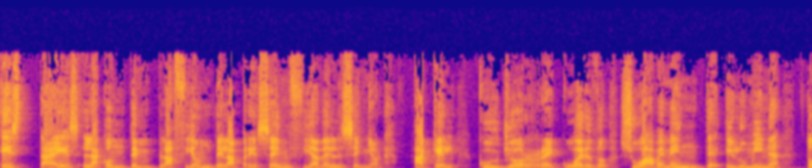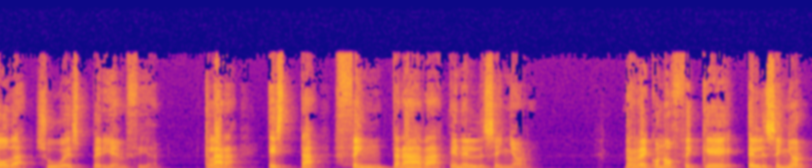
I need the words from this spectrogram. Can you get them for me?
Esta es la contemplación de la presencia del Señor, aquel cuyo recuerdo suavemente ilumina toda su experiencia. Clara está centrada en el Señor. Reconoce que el Señor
